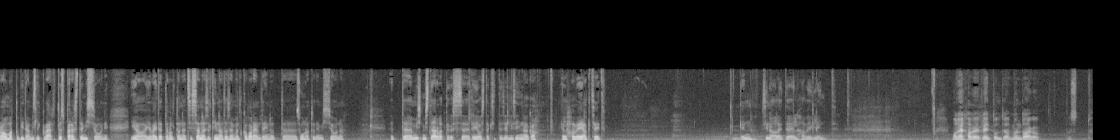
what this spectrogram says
raamatupidamislik väärtus pärast emissiooni. ja, ja väidetavalt on nad siis sarnaselt hinnatasemelt ka varem teinud äh, suunatud emissioone. et äh, mis, mis te arvate, kas teie ostaksite sellise hinnaga LHV aktsiaid? Ken, sina oled LHV klient. ma olen LHV klient olnud jah, mõnda aega, vist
